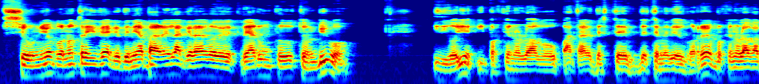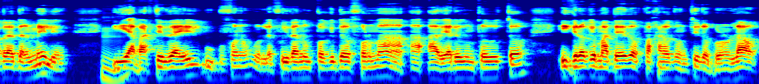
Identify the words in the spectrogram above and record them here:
se unió con otra idea que tenía paralela, que era lo de crear un producto en vivo. Y digo, oye, ¿y por qué no lo hago a través de este, de este medio de correo? ¿Por qué no lo hago a través del mailing? Mm. Y a partir de ahí, bueno, pues le fui dando un poquito de forma a, diario de un producto y creo que maté dos pájaros de un tiro. Por un lado,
